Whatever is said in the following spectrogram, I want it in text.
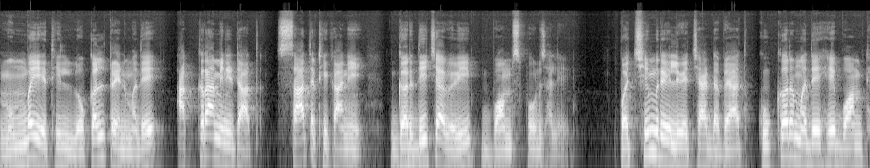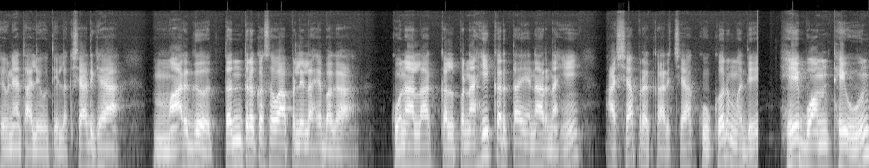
मुंबई येथील लोकल ट्रेनमध्ये अकरा मिनिटात सात ठिकाणी गर्दीच्या वेळी बॉम्बस्फोट झाले. पश्चिम रेल्वेच्या डब्यात कुकरमध्ये हे बॉम्ब ठेवण्यात आले होते. लक्षात घ्या मार्ग तंत्र कसं वापरलेलं आहे बघा. कोणाला कल्पनाही करता येणार नाही अशा प्रकारच्या कुकरमध्ये हे बॉम्ब ठेवून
